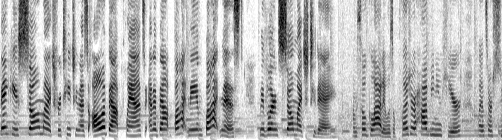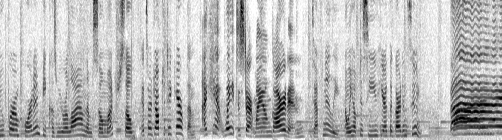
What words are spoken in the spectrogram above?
Thank you so much for teaching us all about plants and about botany and botanists. We've learned so much today. I'm so glad. It was a pleasure having you here. Plants are super important because we rely on them so much, so it's our job to take care of them. I can't wait to start my own garden. Definitely. And we hope to see you here at the garden soon. Bye!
